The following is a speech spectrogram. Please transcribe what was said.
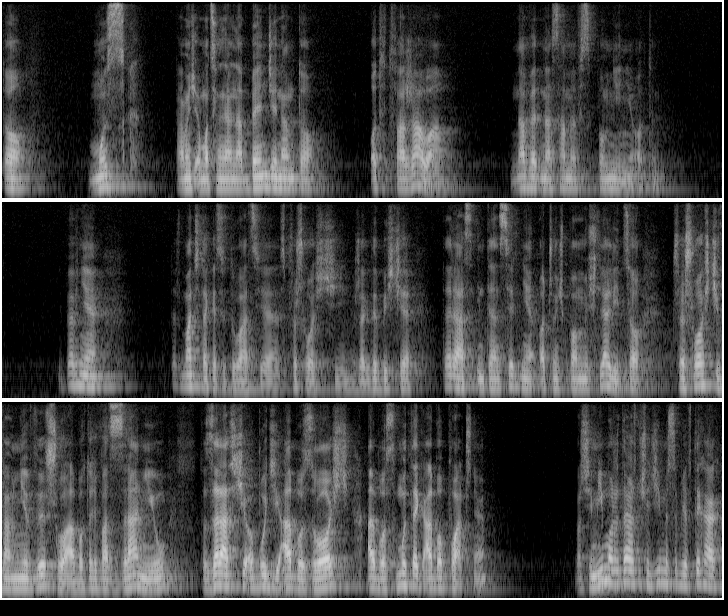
to mózg, pamięć emocjonalna będzie nam to odtwarzała nawet na same wspomnienie o tym. Pewnie też macie takie sytuacje z przeszłości, że gdybyście teraz intensywnie o czymś pomyśleli, co w przeszłości wam nie wyszło, albo ktoś was zranił, to zaraz się obudzi albo złość, albo smutek, albo płacz, nie? Właśnie mimo, że teraz tu siedzimy sobie w Tychach,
